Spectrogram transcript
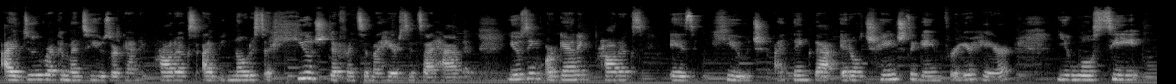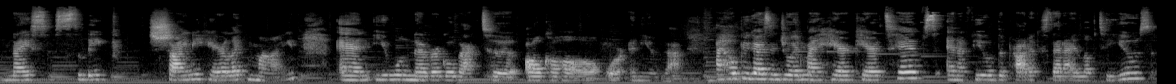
I do recommend to use organic products. I've noticed a huge difference in my hair since I have it. Using organic products is huge. I think that it'll change the game for your hair. You will see nice, sleek, shiny hair like mine and you will never go back to alcohol or any of that. I hope you guys enjoyed my hair care tips and a few of the products that I love to use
